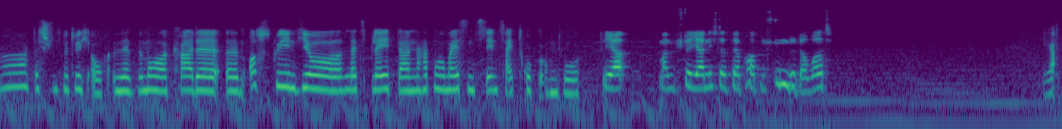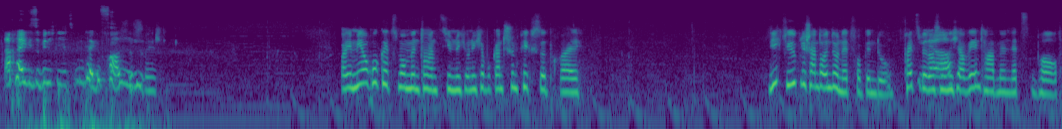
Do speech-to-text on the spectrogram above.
Ah, das stimmt natürlich auch. Wenn man gerade ähm, offscreen hier Let's Play, dann hat man meistens den Zeitdruck irgendwo. Ja, man möchte ja nicht, dass der Part eine Stunde dauert. Ja. Ach nein, wieso bin ich denn jetzt runtergefallen? Das ist richtig. Bei mir ruckelt's momentan ziemlich und ich habe ganz schön Pixel 3. Liegt wie üblich an der Internetverbindung, falls wir ja. das noch nicht erwähnt haben im letzten Part.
